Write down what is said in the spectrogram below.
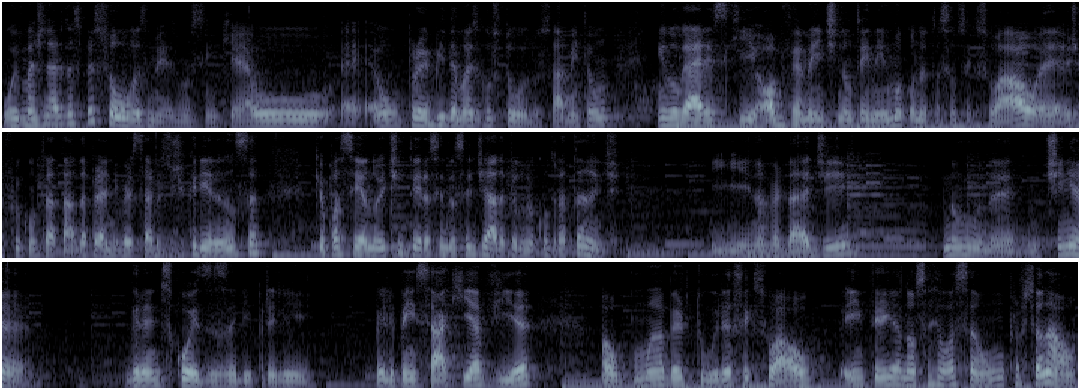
o imaginário das pessoas mesmo, assim, que é o, é, é o proibido é mais gostoso, sabe? Então, em lugares que, obviamente, não tem nenhuma conotação sexual, é, eu já fui contratada para aniversários de criança, que eu passei a noite inteira sendo assediada pelo meu contratante. E, na verdade, não, né, não tinha grandes coisas ali para ele, pra ele pensar que havia alguma abertura sexual entre a nossa relação profissional.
